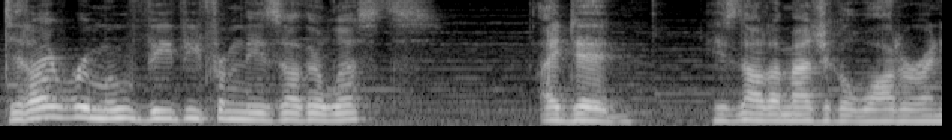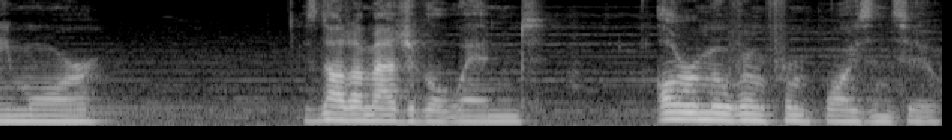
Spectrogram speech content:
Did I remove Vivi from these other lists? I did. He's not a magical water anymore. He's not a magical wind. I'll remove him from poison too.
